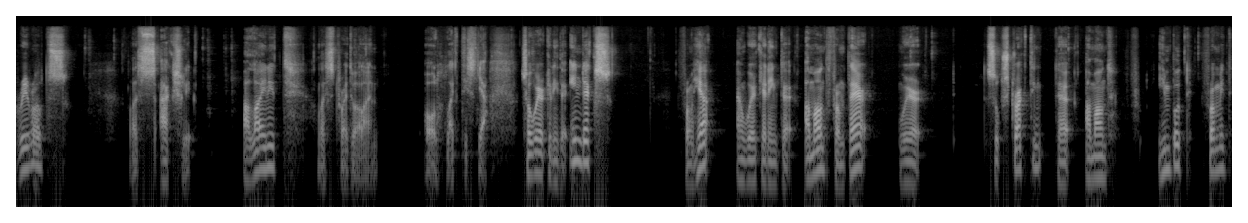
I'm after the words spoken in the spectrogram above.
reroutes. Let's actually align it. Let's try to align all like this. Yeah. So we're getting the index from here and we're getting the amount from there. We're subtracting the amount input from it.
